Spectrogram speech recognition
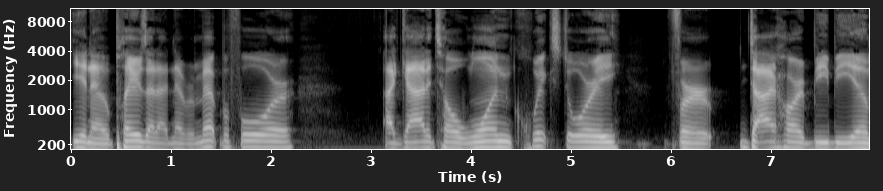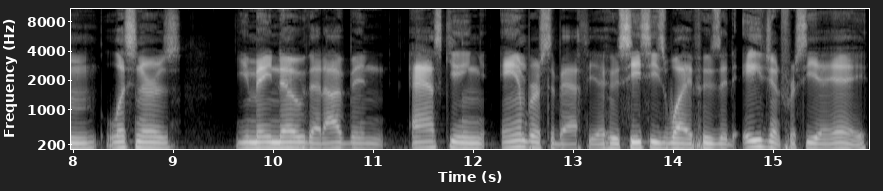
you know, players that I'd never met before. I got to tell one quick story for diehard BBM listeners. You may know that I've been asking Amber Sabathia, who's CC's wife, who's an agent for CAA,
